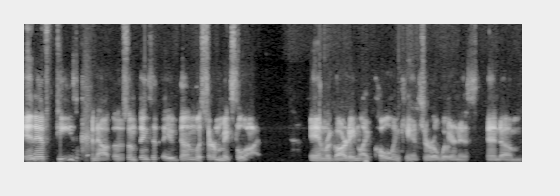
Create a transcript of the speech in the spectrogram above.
NFTs coming out of some things that they've done with Sir Mix-a-Lot and regarding like colon cancer awareness. And um,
